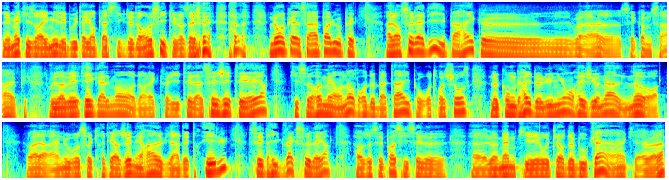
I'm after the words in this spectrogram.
les mecs, ils auraient mis les bouteilles en plastique dedans aussi, tu vois. Donc, ça n'a pas loupé. Alors, cela dit, il paraît que, voilà, c'est comme ça. Et puis, vous avez également dans l'actualité la CGTR qui se remet en ordre de bataille pour autre chose, le congrès de l'Union régionale Nord. Voilà, un nouveau secrétaire général vient d'être élu, Cédric Vaxelaire. Alors je ne sais pas si c'est le, euh, le même qui est auteur de bouquins, hein, qui voilà,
